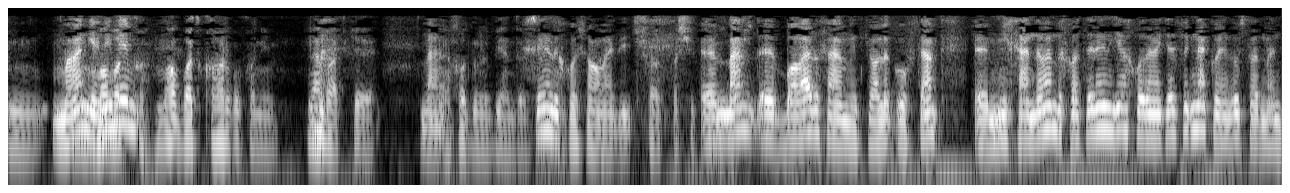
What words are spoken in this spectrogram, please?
من ما, یعنی باید. ما باید کار بکنیم. نباید که من خودمون رو بیاندازیم. خیلی خوش آمدید شاد باشید. من باور بفرمایید که حالا گفتم میخندم من به خاطر اینکه خدا نکرده فکر نکنید استاد من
